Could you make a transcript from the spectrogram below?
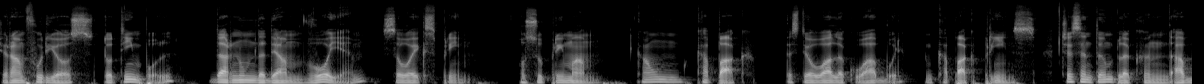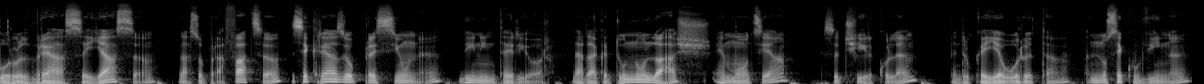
Și eram furios tot timpul, dar nu-mi dădeam voie să o exprim. O suprimam, ca un capac peste o oală cu aburi, un capac prins. Ce se întâmplă când aburul vrea să iasă la suprafață, se creează o presiune din interior. Dar dacă tu nu lași emoția să circule, pentru că e urâtă, nu se cuvine,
